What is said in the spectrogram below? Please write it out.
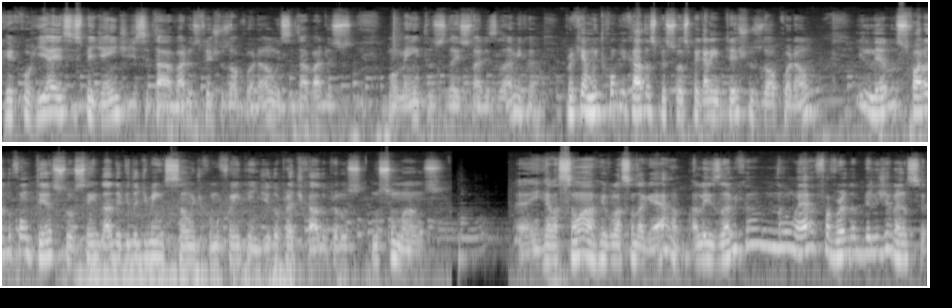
recorri a esse expediente de citar vários trechos ao Corão e citar vários momentos da história islâmica, porque é muito complicado as pessoas pegarem trechos do Alcorão e lê-los fora do contexto ou sem dar devida dimensão de como foi entendido ou praticado pelos muçulmanos. É, em relação à regulação da guerra, a lei islâmica não é a favor da beligerância.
